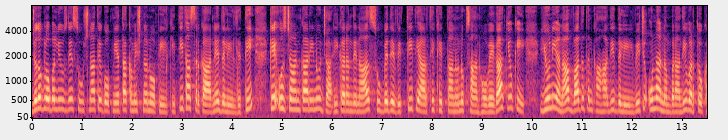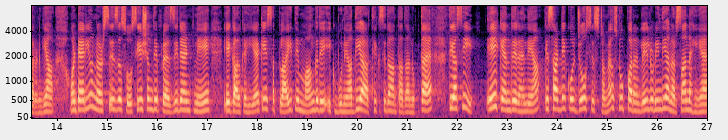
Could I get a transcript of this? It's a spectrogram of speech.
ਜਦੋਂ ਗਲੋਬਲ ਨਿਊਜ਼ ਨੇ ਸੂਚਨਾ ਤੇ ਗੋਪਨੀਯਤਾ ਕਮਿਸ਼ਨਰ ਨੂੰ ਅਪੀਲ ਕੀਤੀ ਤਾਂ ਸਰਕਾਰ ਨੇ ਦਲੀਲ ਦਿੱਤੀ ਕਿ ਉਸ ਜਾਣਕਾਰੀ ਨੂੰ ਜਾਰੀ ਕਰਨ ਦੇ ਨਾਲ ਸੂਬੇ ਦੇ ਵਿੱਤੀ ਤੇ ਆਰਥਿਕ ਹਿੱਤਾਂ ਨੂੰ ਨੁਕਸਾਨ ਹੋਵੇਗਾ, ਕਿਉਂਕਿ ਯੂਨੀਅਨਾਂ ਵੱਧ ਤਨਖਾਹਾਂ ਦੀ ਦਲੀਲ ਵਿੱਚ ਉਹਨਾਂ ਨੰਬਰਾਂ ਦੀ ਵਰਤੋਂ ਕਰਨਗੀਆਂ। ਓਨਟਾਰੀਓ ਨਰਸਿਸ ਐਸੋਸੀਏਸ਼ਨ ਦੇ ਪ੍ਰੈਜ਼ੀਡੈਂਟ ਨੇ ਇਹ ਗੱਲ ਕਹੀ ਹੈ ਕਿ ਸਪਲਾਈ ਤੇ ਮੰਗ ਦੇ ਇੱਕ ਬੁਨਿਆਦੀ ਆਰਥਿਕ ਸਿਧਾਂਤਾਂ ਦਾ ਨੁਕਤਾ ਹੈ ਤੇ ਅਸੀਂ ਇਹ ਕਹਿੰਦੇ ਰਹਿੰਦੇ ਆ ਕਿ ਸਾਡੇ ਕੋਲ ਜੋ ਸਿਸਟਮ ਹੈ ਉਸ ਨੂੰ ਭਰਨ ਲਈ ਲੋੜੀਂਦੀਆਂ ਨਰਸਾਂ ਨਹੀਂ ਹੈ।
